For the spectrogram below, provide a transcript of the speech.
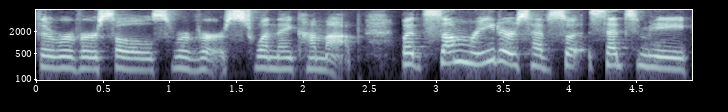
the reversals reversed when they come up. But some readers have so- said to me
